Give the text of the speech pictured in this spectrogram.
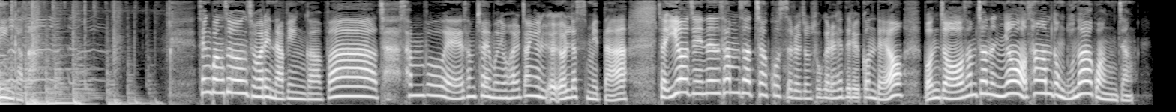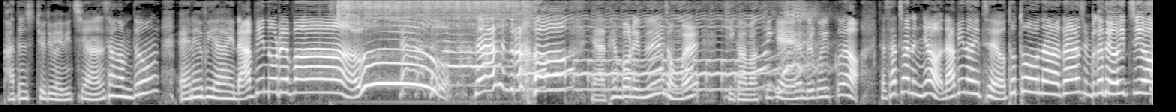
주말엔 나비인가 봐. 생방송 주말엔 나비인가 봐. 자, 3부에 3차의 문이 활짝 열렸습니다. 자, 이어지는 3, 4차 코스를 좀 소개를 해드릴 건데요. 먼저 3차는요, 상암동 문화광장. 가든 스튜디오에 위치한 상암동 NAVI 나비 노래방! 우! 자, 흔들어! 야, 템버린을 정말 기가 막히게 흔들고 있고요. 자, 4차는요, 나비나이트예요. 토토나가 준비가 되어 있지요.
